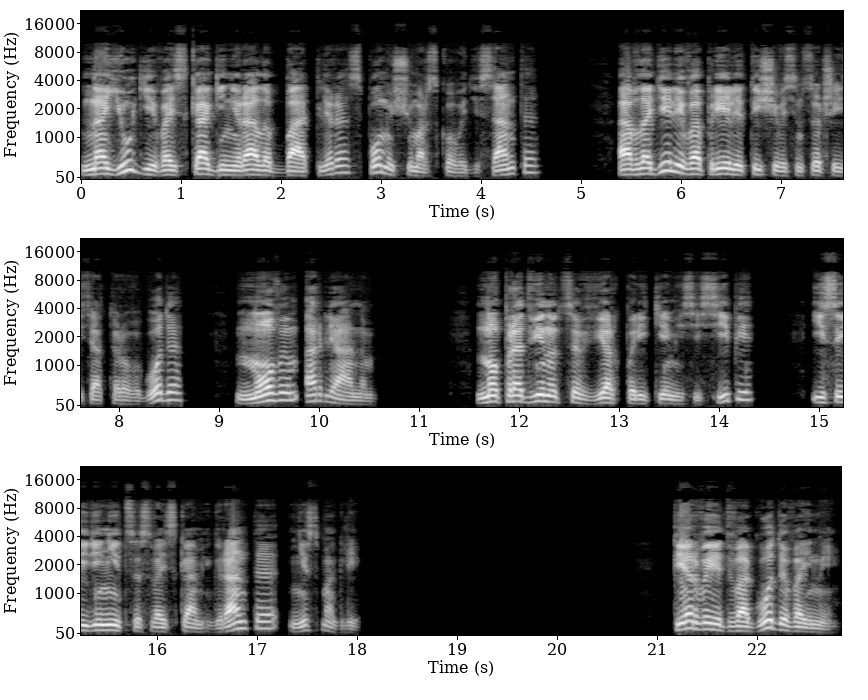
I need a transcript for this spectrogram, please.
На юге войска генерала Батлера с помощью морского десанта овладели в апреле 1862 года Новым Орлеаном, но продвинуться вверх по реке Миссисипи и соединиться с войсками Гранта не смогли. Первые два года войны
